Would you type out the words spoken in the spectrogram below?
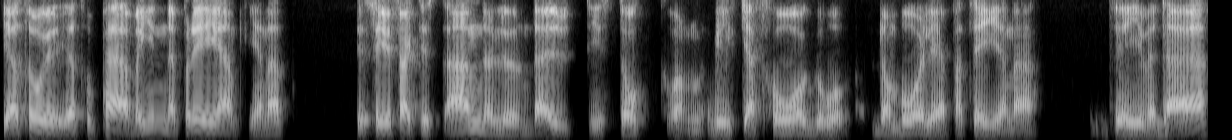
Jag tror, jag tror Per var inne på det egentligen att det ser ju faktiskt annorlunda ut i Stockholm vilka frågor de borgerliga partierna driver där.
